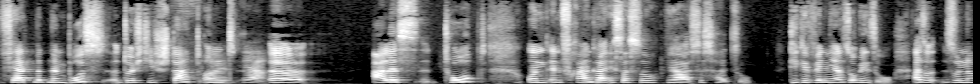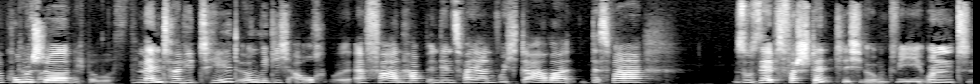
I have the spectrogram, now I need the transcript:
fährt mit einem Bus durch die Stadt Voll, und ja. äh, alles tobt. Und in Frankreich ist das so, ja, es ist halt so. Die gewinnen ja sowieso. Also so eine komische Mentalität irgendwie, die ich auch erfahren habe in den zwei Jahren, wo ich da war, das war so selbstverständlich irgendwie. Und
